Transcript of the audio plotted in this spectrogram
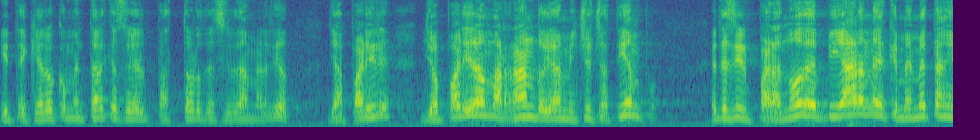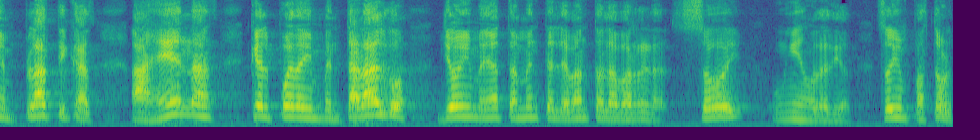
Y te quiero comentar que soy el pastor de Ciudad Merdiot. Ya para ir, yo para ir amarrando ya mi chucho a tiempo. Es decir, para no desviarme, que me metan en pláticas ajenas, que él pueda inventar algo, yo inmediatamente levanto la barrera. Soy un hijo de Dios, soy un pastor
